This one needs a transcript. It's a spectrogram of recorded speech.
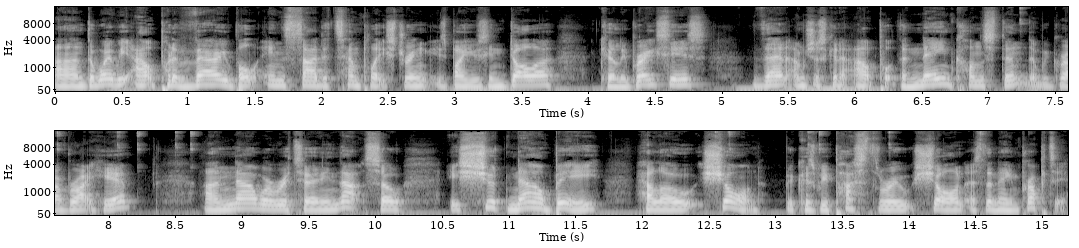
And the way we output a variable inside a template string is by using dollar, curly braces. Then I'm just going to output the name constant that we grab right here. And now we're returning that. So it should now be hello Shaun because we passed through Shaun as the name property.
